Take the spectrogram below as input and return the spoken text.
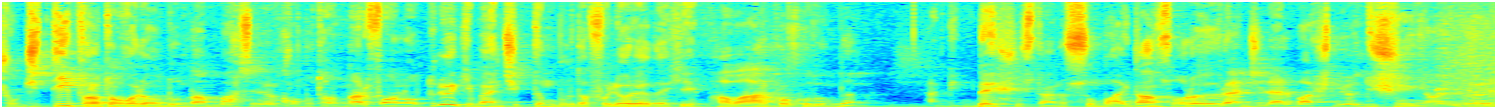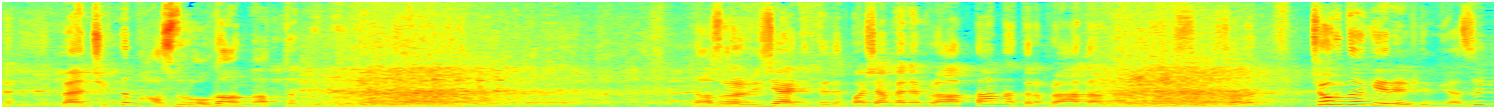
Çok ciddi protokol olduğundan bahsediyor. Komutanlar falan oturuyor ki ben çıktım burada Florya'daki Hava Harp Okulu'nda. Ya 1500 tane subaydan sonra öğrenciler başlıyor. Düşün yani böyle. Ben çıktım hazır oldu anlattım. Daha sonra rica ettim. Dedim paşam ben hep rahatta anlatırım. Rahat anlatırım. istiyorsanız." Çok da gerildim yazık.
